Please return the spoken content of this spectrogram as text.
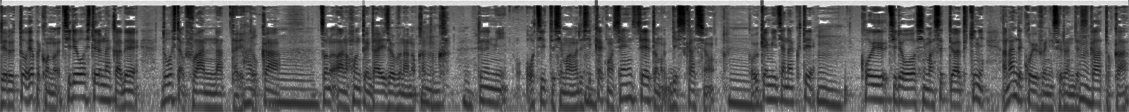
出ると、やっぱりこの治療をしてる中で、どうしても不安になったりとか、はい、そのあの本当に大丈夫なのかとか、うん、っていうのに陥ってしまうので、しっかりこの先生とのディスカッション、うん、受け身じゃなくて、うん、こういう治療をしますって言われた時に、あ、なんでこういうふうにするんですかとか、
